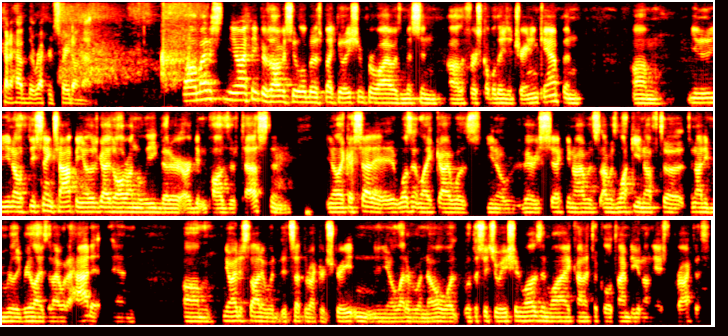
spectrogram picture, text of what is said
kind of have the record straight on that? Um, I just, you know, I think there's obviously a little bit of speculation for why I was missing uh, the first couple of days of training camp, and um, you know, you know, these things happen. You know, there's guys all around the league that are, are getting positive tests, and you know, like I said, it, it, wasn't like I was, you know, very sick. You know, I was I was lucky enough to to not even really realize that I would have had it, and um, you know, I just thought it would it set the record straight and, and, you know let everyone know what, what the situation was and why I kind of took a little time to get on the ice for practice.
